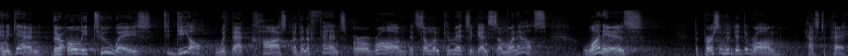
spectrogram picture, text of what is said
And again, there are only two ways to deal with that cost of an offense or a wrong that someone commits against someone else. One is the person who did the wrong has to pay.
